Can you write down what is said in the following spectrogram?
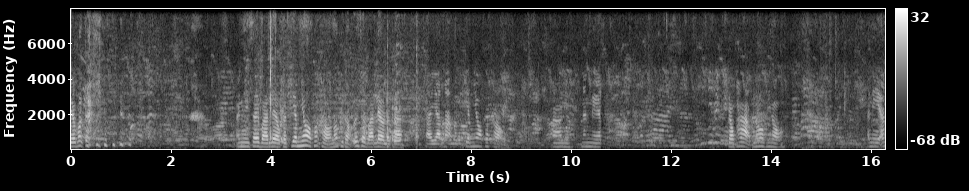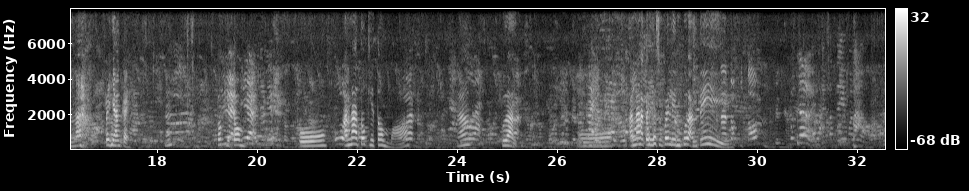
ยประกันอันนี้ใส่บาทแล้วกระเทียมย่อพระเขาเนาะพี่น้องเอ้ยใส่บาทแล้วแล้วก็สายันน่ะมันกระเทียมย่อพระเขาอ่านี่นั่งแนทเจ้าภาพเนาะพี่น้องอันนี้อันน่ะเป็นยังไก่โต๊ะขี้ต้ม โอ้อันน่ะโต๊ะขี้ต้มเหรอนะเพื่อนโอ้อันน่ะก็อย่าสุไปลินเปื่อนตี้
